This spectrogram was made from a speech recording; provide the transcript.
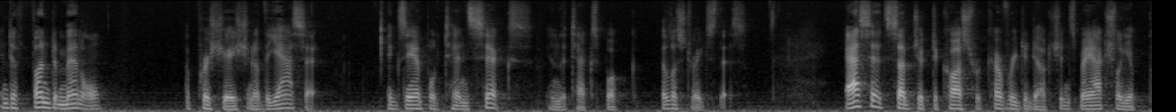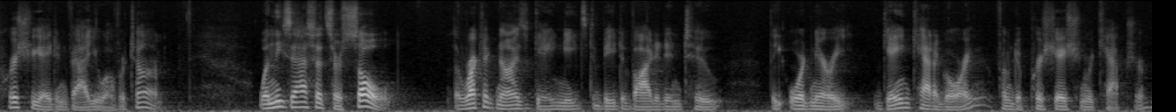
and to fundamental appreciation of the asset. Example 10.6 in the textbook illustrates this. Assets subject to cost recovery deductions may actually appreciate in value over time. When these assets are sold, the recognized gain needs to be divided into the ordinary gain category from depreciation recapture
